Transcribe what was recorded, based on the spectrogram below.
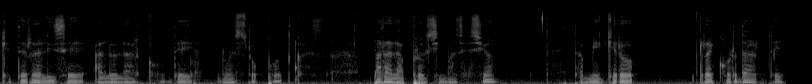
que te realicé a lo largo de nuestro podcast para la próxima sesión. También quiero recordarte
